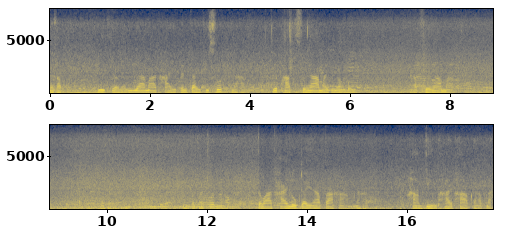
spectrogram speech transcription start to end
นะครับที่เที่ยวในวิทยามาไทยเป็นไก่ที่สุดนะครับเทียบภาพสวยงามใหม่พี่น้องเบิงนะครับสวยงามมากนะครับมีประชาชนแต่ว่าถ่ายรูปได้นะครับตาหามนะครับ หามยืนถ่ายภาพนะครับนะ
